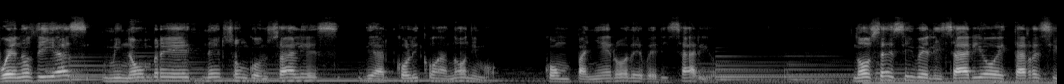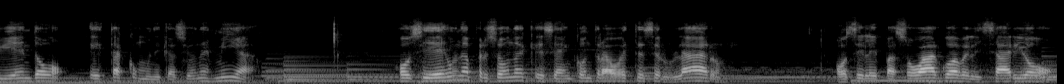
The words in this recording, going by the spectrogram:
Buenos días, mi nombre es Nelson González de Alcohólicos Anónimos, compañero de Belisario. No sé si Belisario está recibiendo estas comunicaciones mías o si es una persona que se ha encontrado este celular o si le pasó algo a Belisario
